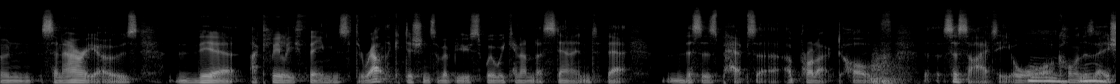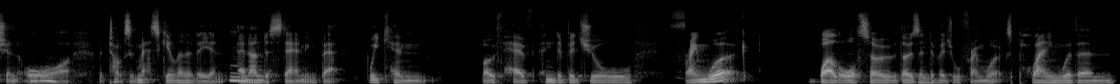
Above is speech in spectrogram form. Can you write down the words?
own scenarios, there are clearly themes throughout the conditions of abuse where we can understand that this is perhaps a, a product of society or mm, colonization mm, or mm. toxic masculinity and, and mm. understanding that we can both have individual framework while also those individual frameworks playing within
